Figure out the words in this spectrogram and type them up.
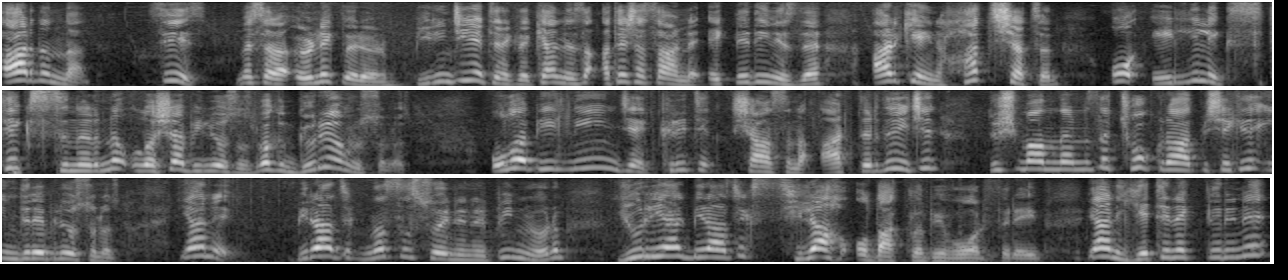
Ardından siz mesela örnek veriyorum birinci yetenekle kendinize ateş hasarını eklediğinizde Arcane Hotshot'ın o 50'lik stack sınırına ulaşabiliyorsunuz. Bakın görüyor musunuz? Olabildiğince kritik şansını arttırdığı için düşmanlarınızı çok rahat bir şekilde indirebiliyorsunuz. Yani birazcık nasıl söylenir bilmiyorum. Uriel birazcık silah odaklı bir Warframe. Yani yeteneklerini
